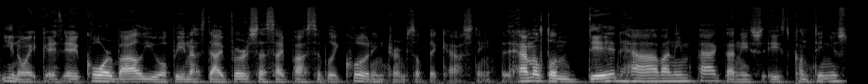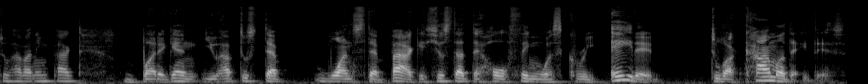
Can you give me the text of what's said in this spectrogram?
you know, a, a, core value of being as diverse as I possibly could in terms of the casting. Hamilton did have an impact and it, it continues to have an impact. But again, you have to step one step back. It's just that the whole thing was created to accommodate this.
